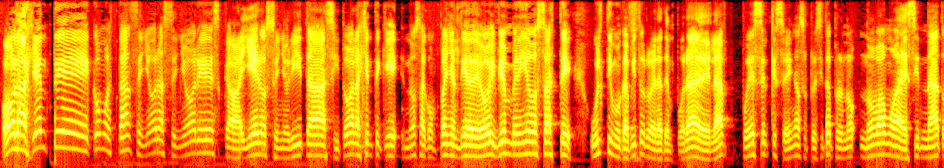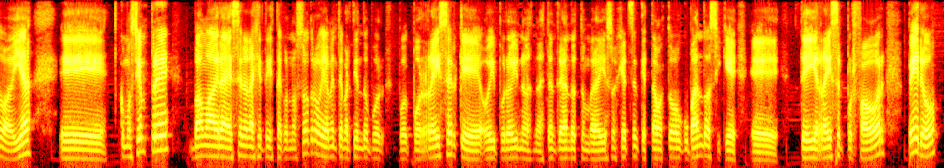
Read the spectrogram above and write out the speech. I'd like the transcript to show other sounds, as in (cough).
Hola gente, ¿cómo están señoras, señores, caballeros, señoritas y toda la gente que nos acompaña el día de hoy? Bienvenidos a este último capítulo de la temporada de The Lab. Puede ser que se vengan sorpresitas, pero no, no vamos a decir nada todavía. Eh, como siempre, vamos a agradecer a la gente que está con nosotros, obviamente partiendo por, por, por Razer, que hoy por hoy nos, está entregando estos maravillosos headsets que estamos todos ocupando, así que eh, TI Razer, por favor. Pero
